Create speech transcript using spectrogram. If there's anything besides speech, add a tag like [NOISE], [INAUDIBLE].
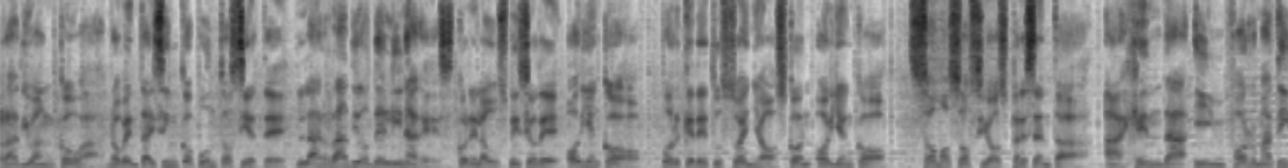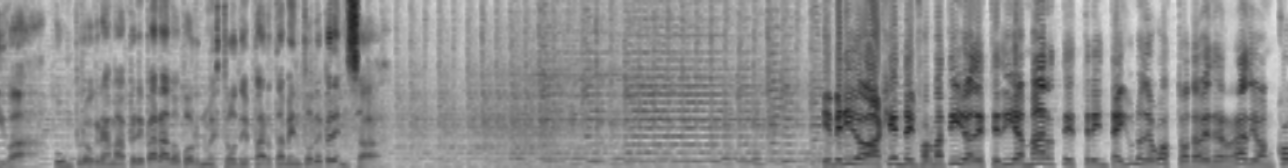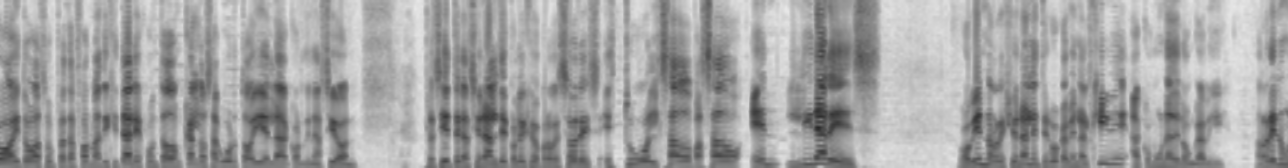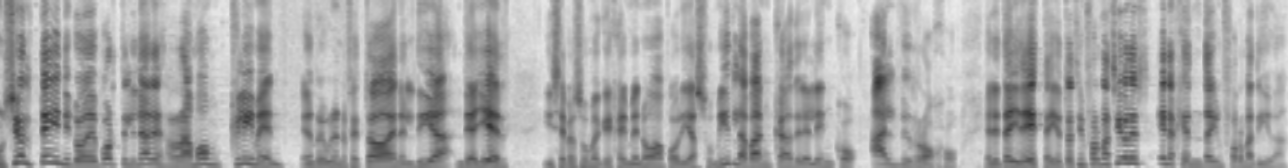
Radio Ancoa 95.7, la radio de Linares, con el auspicio de OrienCoop, porque de tus sueños con OrienCoop somos socios presenta Agenda Informativa, un programa preparado por nuestro departamento de prensa. Bienvenido a Agenda Informativa de este día, martes 31 de agosto, a través de Radio Ancoa y todas sus plataformas digitales, junto a don Carlos Agurto hoy en la coordinación. Presidente Nacional del Colegio de Profesores estuvo el sábado pasado en Linares. Gobierno regional entregó camión aljibe a Comuna de Longaví. Renunció el técnico de Deporte Linares Ramón Climen en reunión efectuada en el día de ayer y se presume que Jaime Noa podría asumir la banca del elenco albirrojo. El detalle de esta y otras informaciones en Agenda Informativa.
